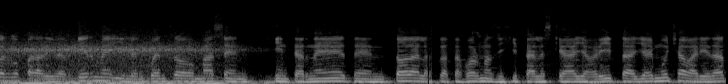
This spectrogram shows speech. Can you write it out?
Algo para divertirme y lo encuentro más en internet, en todas las plataformas digitales que hay ahorita. Y hay mucha variedad.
